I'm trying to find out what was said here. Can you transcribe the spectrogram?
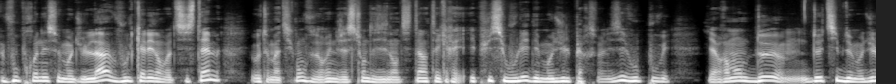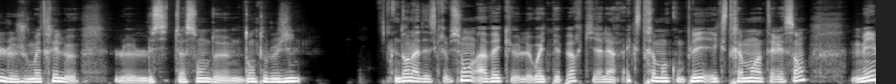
vous prenez ce module-là, vous le calez dans votre système, et automatiquement vous aurez une gestion des identités intégrée. Et puis si vous voulez des modules personnalisés, vous pouvez. Il y a vraiment deux, types de modules. Je vous mettrai le, le, le site de façon d'ontologie dans la description avec le white paper qui a l'air extrêmement complet et extrêmement intéressant. Mais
